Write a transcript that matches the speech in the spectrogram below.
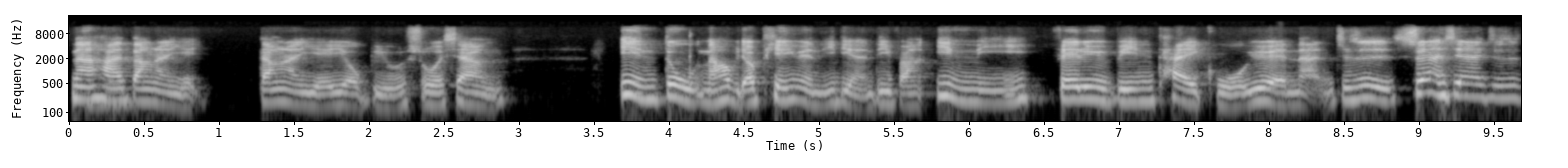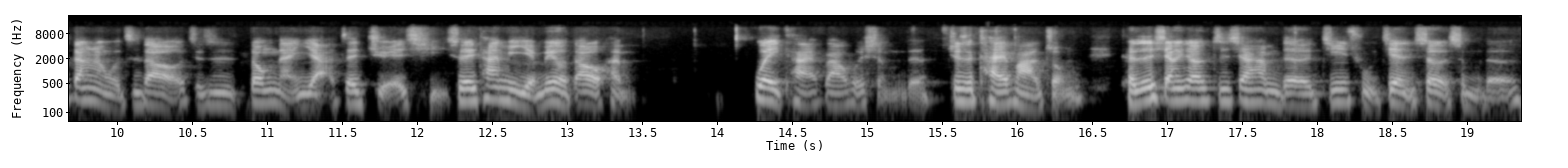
那它当然也当然也有，比如说像印度，然后比较偏远一点的地方，印尼、菲律宾、泰国、越南。就是虽然现在就是当然我知道，就是东南亚在崛起，所以他们也没有到很未开发或什么的，就是开发中。可是相较之下，他们的基础建设什么的，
